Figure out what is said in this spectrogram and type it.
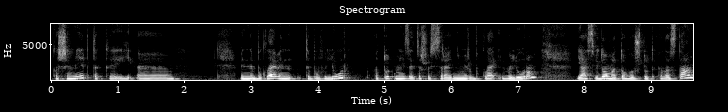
кашемір такий. Е, Він не букле, він типу велюр. А тут, мені здається, щось середнє між букле і велюром. Я свідома того, що тут еластан,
